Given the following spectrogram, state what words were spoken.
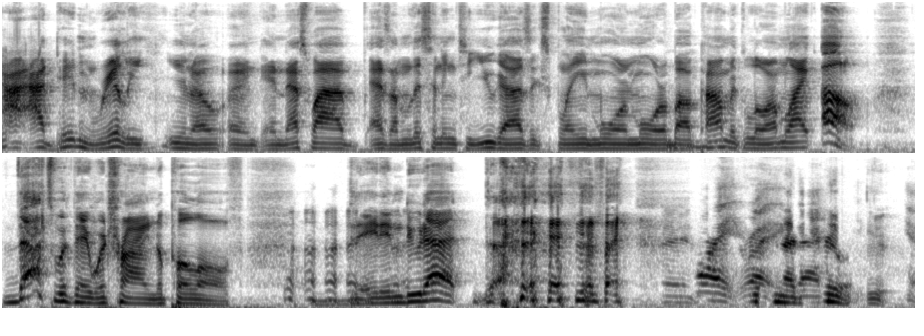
I, I didn't really, you know, and, and that's why as I'm listening to you guys explain more and more about comic lore, I'm like, oh, that's what they were trying to pull off. They didn't do that. Right, right, exactly. true. Yeah.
